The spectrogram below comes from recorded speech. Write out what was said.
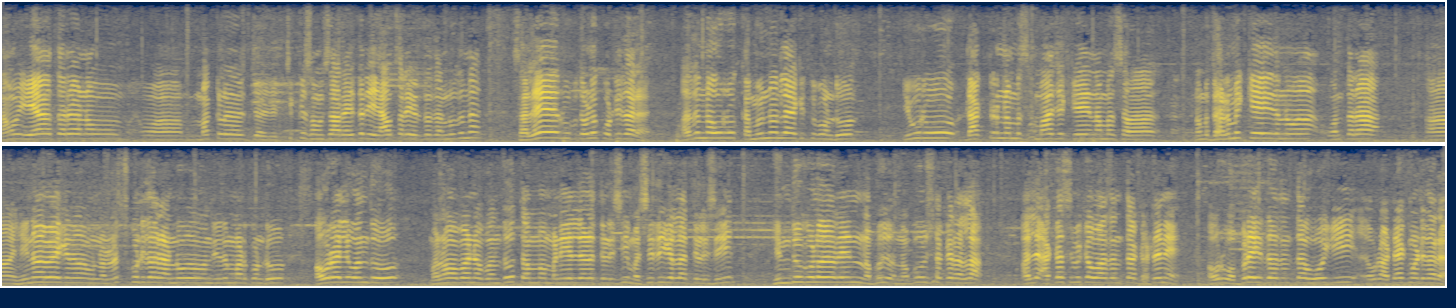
ನಾವು ಯಾವ ಥರ ನಾವು ಮಕ್ಕಳು ಚಿಕ್ಕ ಸಂಸಾರ ಇದ್ದರೆ ಯಾವ ಥರ ಇರ್ತದೆ ಅನ್ನೋದನ್ನು ಸಲಹೆ ರೂಪದೊಳಗೆ ಕೊಟ್ಟಿದ್ದಾರೆ. ಅದನ್ನು ಅವರು ಕಮ್ಯುನಲ್ ಆಗಿ ತಗೊಂಡು ಇವರು ಡಾಕ್ಟರ್ ನಮ್ಮ ಸಮಾಜಕ್ಕೆ, ನಮ್ಮ ಸ, ನಮ್ಮ ಧರ್ಮಕ್ಕೆ ಇದನ್ನು ಒಂಥರ ಹೀನಾವಾಗಿ ಹೀನವಾಗಿ ನಾವು ನಡೆಸ್ಕೊಂಡಿದ್ದಾರೆ ಅನ್ನೋ ಒಂದು ಇದನ್ನು ಮಾಡಿಕೊಂಡು ಅವರಲ್ಲಿ ಒಂದು ಮನೋಭಾವನೆ ಬಂದು ತಮ್ಮ ಮನೆಯಲ್ಲೆಲ್ಲ ತಿಳಿಸಿ, ಮಸೀದಿಗೆಲ್ಲ ತಿಳಿಸಿ ಹಿಂದೂಗಳವರೇನು ನಭು ನಪುಂಸಕರಲ್ಲ ಅಲ್ಲಿ ಆಕಸ್ಮಿಕವಾದಂಥ ಘಟನೆ ಅವರು ಒಬ್ಬರೇ ಇದ್ದಂತ ಹೋಗಿ ಅವರು ಅಟ್ಯಾಕ್ ಮಾಡಿದ್ದಾರೆ.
